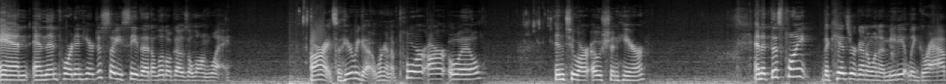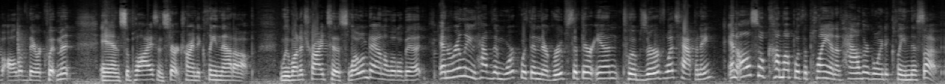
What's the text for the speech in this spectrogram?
and, and then pour it in here just so you see that a little goes a long way. All right, so here we go. We're going to pour our oil into our ocean here. And at this point, the kids are going to want to immediately grab all of their equipment and supplies and start trying to clean that up. We want to try to slow them down a little bit and really have them work within their groups that they're in to observe what's happening and also come up with a plan of how they're going to clean this up.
